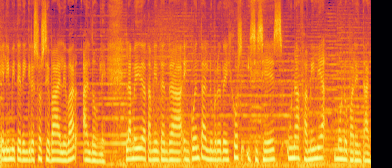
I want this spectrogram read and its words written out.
el límite de ingresos se va a elevar al doble. La medida también tendrá en cuenta el número de hijos y si se es una familia monoparental.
